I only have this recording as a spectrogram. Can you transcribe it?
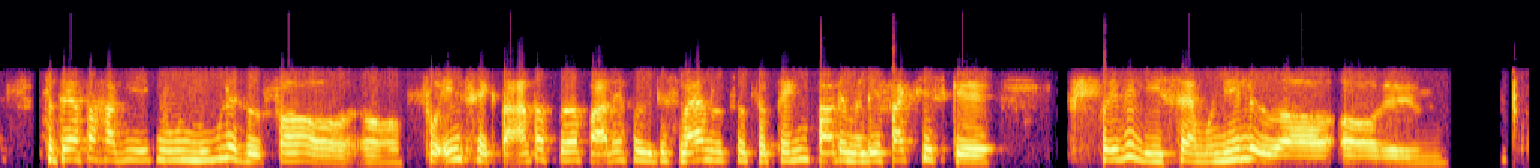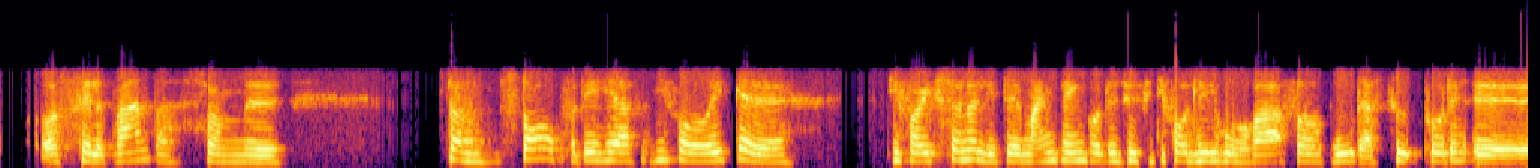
Så derfor har vi ikke nogen mulighed for at, at få indtægter andre steder fra det, for vi er desværre nødt til at tage penge fra det. Men det er faktisk øh, frivillige ceremoniledere og, øh, og celebranter, som, øh, som står for det her. Så de får ikke... Øh, de får ikke sønderligt øh, mange penge på det, de får et lille honorar for at bruge deres tid på det. Øh,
